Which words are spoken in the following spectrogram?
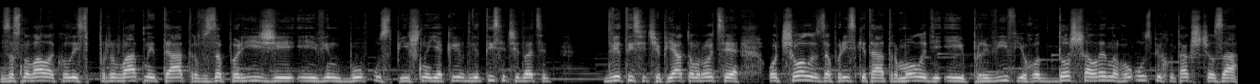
заснувала колись приватний театр в Запоріжжі, і він був успішний, який в 2020 2005 році очолив Запорізький театр молоді і привів його до шаленого успіху, так що за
